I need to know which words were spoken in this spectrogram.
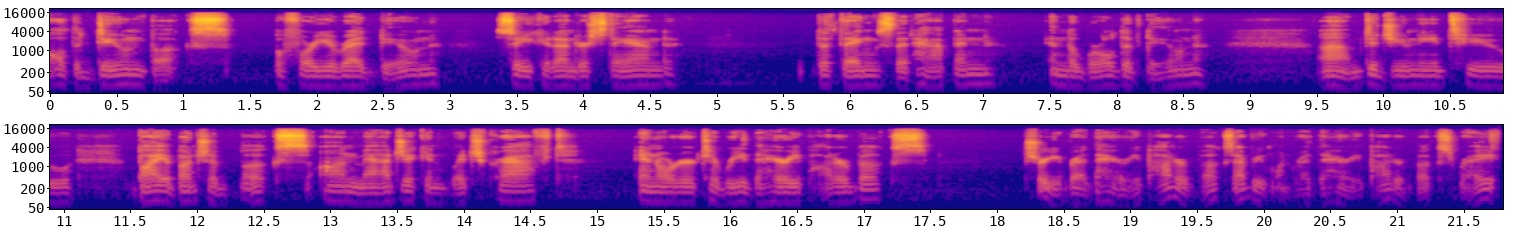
all the Dune books before you read Dune so you could understand the things that happen in the world of Dune? Um, did you need to buy a bunch of books on magic and witchcraft in order to read the Harry Potter books? I'm sure you've read the Harry Potter books. Everyone read the Harry Potter books, right?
